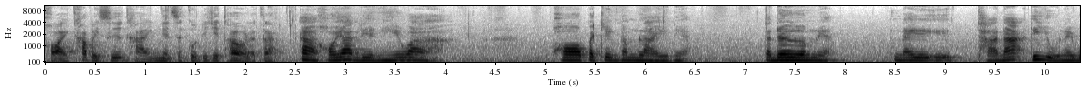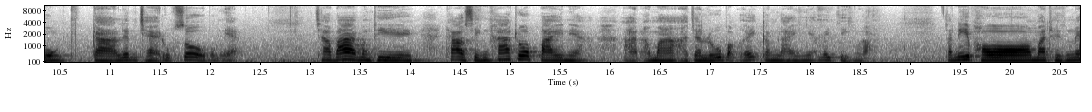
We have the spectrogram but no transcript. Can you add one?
คอยเข้าไปซื้อขายเงินสกุลดิจิทัลเหรอครับอ่าขออนุญาตเรียนอย่างนี้ว่า พอไปเก็งกำไรเนี่ยแต่เดิมเนี่ยในฐานะที่อยู่ในวงการเรื่องแชร์ลูกโซ่พวกเนี้ยชาวบ้านบางทีถ้าเอาสินค้าทั่วไปเนี่ยอาจเอามาอาจจะรู้บอกเอ้ยกำไรเงี้ยไม่จริงหรอก ตอนนี้พอมาถึงใน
